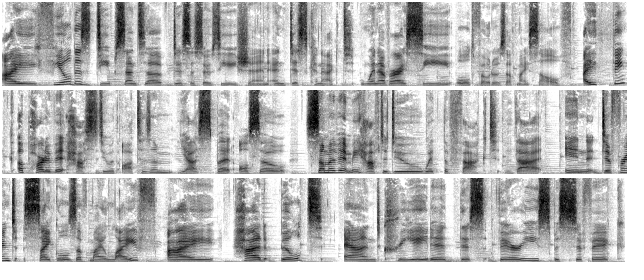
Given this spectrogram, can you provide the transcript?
I feel this deep sense of disassociation and disconnect whenever I see old photos of myself. I think a part of it has to do with autism, yes, but also some of it may have to do with the fact that in different cycles of my life, I had built and created this very specific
